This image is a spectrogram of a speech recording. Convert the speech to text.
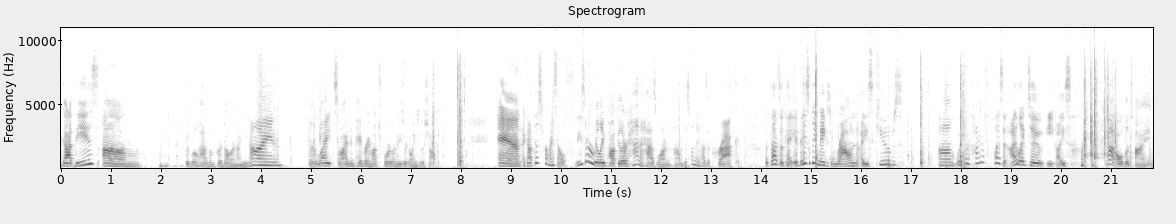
got these. Um, Goodwill had them for $1.99. They're light, so I didn't pay very much for them. These are going to the shop. And I got this for myself. These are really popular. Hannah has one. Um, this one, it has a crack, but that's okay. It basically makes round ice cubes um, which are kind of pleasant. I like to eat ice. Not all the time.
